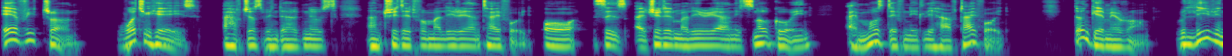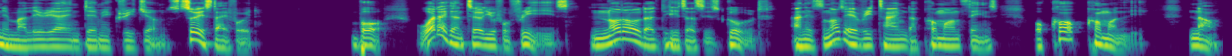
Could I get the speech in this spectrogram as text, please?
every turn what you hear is I have just been diagnosed and treated for malaria and typhoid. Or since I treated malaria and it's not going, I must definitely have typhoid. Don't get me wrong, we live in a malaria endemic region, so is typhoid. But what I can tell you for free is not all that glitters is gold, and it's not every time that common things occur commonly. Now,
